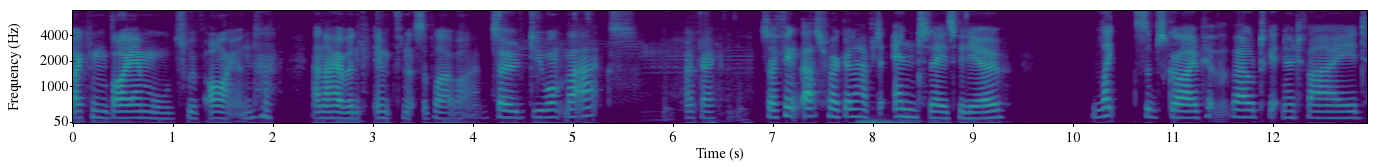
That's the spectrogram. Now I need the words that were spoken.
I can buy emeralds with iron. and I have an infinite supply of iron. So, do you want that axe? Okay. So I think that's where I'm going to have to end today's video like, subscribe, hit the bell to get notified.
